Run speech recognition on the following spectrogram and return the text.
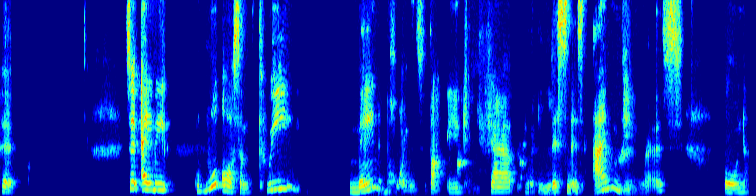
put. So, Amy, what are some three main points that you can share with listeners and viewers on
